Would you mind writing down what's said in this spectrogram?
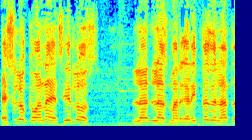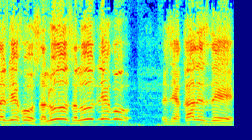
Eso es lo que van a decir los, la- las margaritas del Atlas, viejo. Saludos, saludos, viejo. Desde acá, desde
